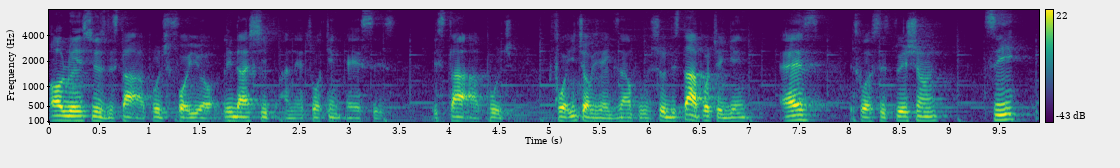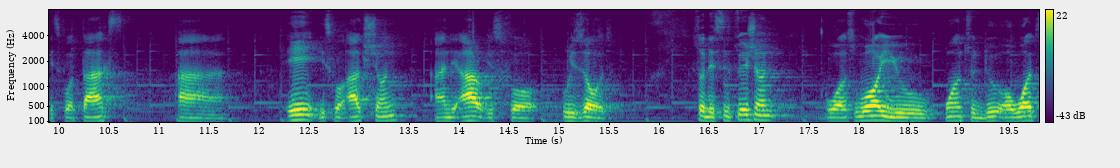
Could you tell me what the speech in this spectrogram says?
Always use the STAR approach for your leadership and networking essays. The STAR approach for each of your examples. So the STAR approach again, S is for situation, T is for task, uh, A is for action, and the R is for result. So the situation was what you want to do or what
